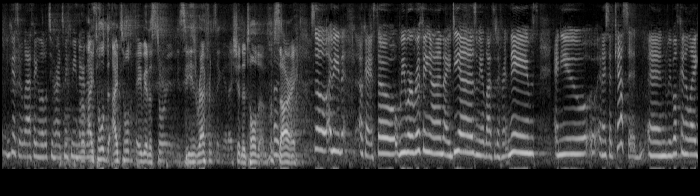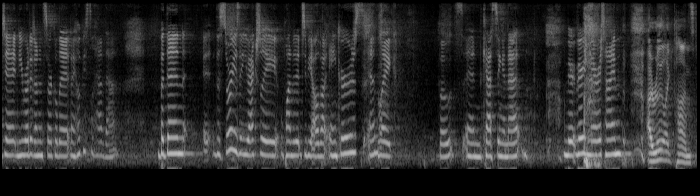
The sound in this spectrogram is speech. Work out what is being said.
you guys are laughing a little too hard. It's making me nervous. I told I told Fabian a story and he's, he's referencing it. I shouldn't have told him. I'm sorry. So, I mean, okay, so we were riffing on ideas and we had lots of different names, and you, and I said casted, and we both kind of liked it, and you wrote it down and circled it, and I hope you still have that. But then eh, the story is that you actually wanted it to be all about anchors and like boats and casting a net. Mar- very maritime. I really like puns,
